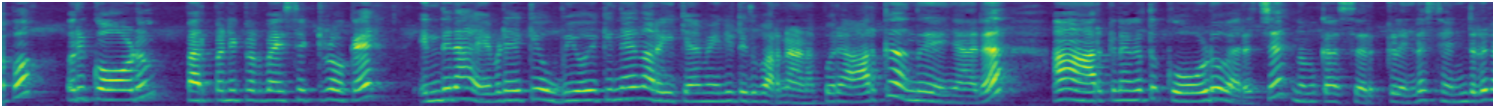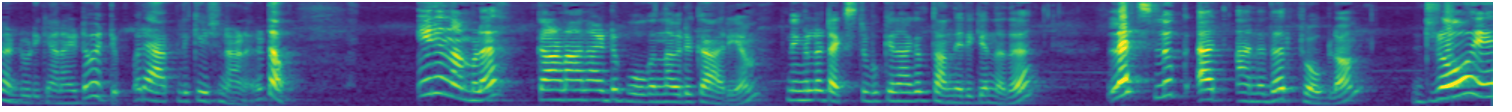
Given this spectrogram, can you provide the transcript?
അപ്പോൾ ഒരു കോഡും പെർപ്പൻഡിക്കുലർ ബൈസെക്ടറും ഒക്കെ എന്തിനാ എവിടെയൊക്കെ ഉപയോഗിക്കുന്നതെന്ന് അറിയിക്കാൻ വേണ്ടിയിട്ട് ഇത് പറഞ്ഞതാണ്. അപ്പോൾ ഒരു ആർക്ക് തന്നു കഴിഞ്ഞാൽ ആ ആർക്കിനകത്ത് കോഡ് വരച്ച് നമുക്ക് ആ സർക്കിളിന്റെ സെന്റർ കണ്ടുപിടിക്കാനായിട്ട് പറ്റും. ഒരു ആപ്ലിക്കേഷനാണ് കേട്ടോ. ഇനി നമ്മൾ കാണാനായിട്ട് പോകുന്ന ഒരു കാര്യം നിങ്ങളുടെ ടെക്സ്റ്റ് ബുക്കിനകത്ത് തന്നിരിക്കുന്നത് let's look at another problem draw a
